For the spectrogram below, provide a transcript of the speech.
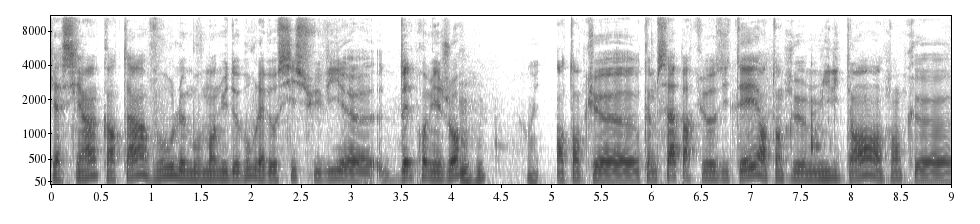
Cassien, Quentin, vous, le mouvement Nuit debout, vous l'avez aussi suivi euh, dès le premier jour Oui. En tant que, comme ça, par curiosité, en tant que militant, en tant que...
